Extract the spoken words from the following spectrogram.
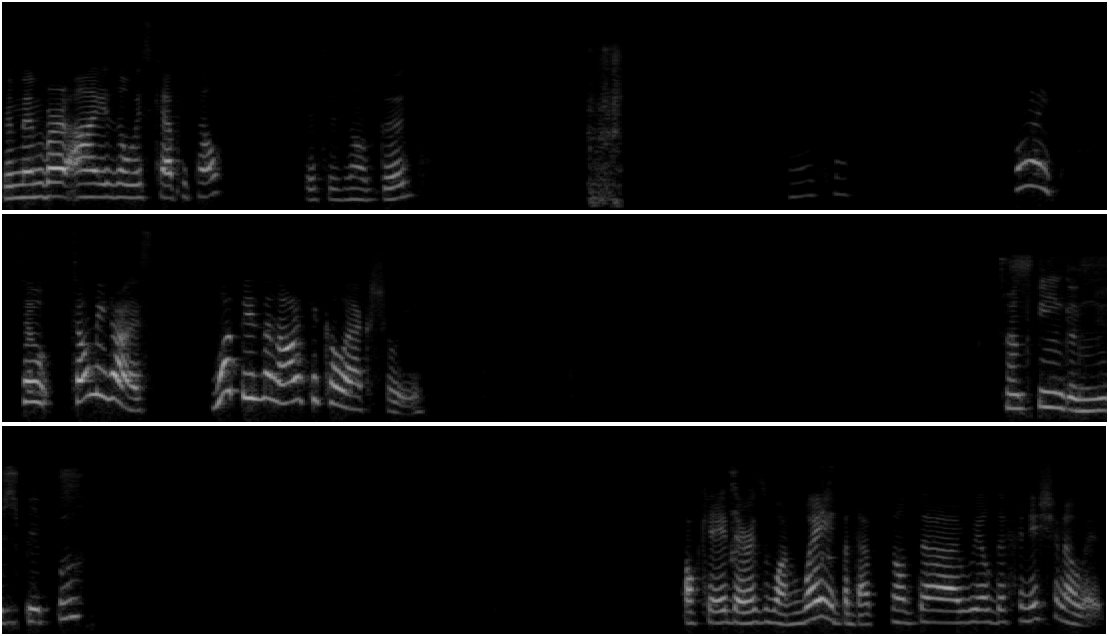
Remember, I is always capital. This is not good. Okay. All right. So tell me, guys, what is an article actually? Something in the newspaper? Okay, there is one way, but that's not the real definition of it.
